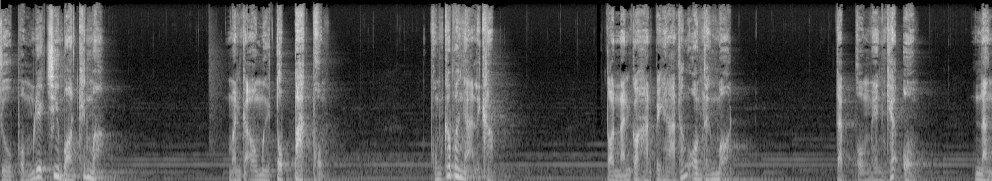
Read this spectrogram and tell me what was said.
จู่ๆผมเรียกชื่อมอนขึ้นมา มันก็เอามือตบปากผม ผมก็พังงะเลยครับ ตอนนั้นก็หันไปหาทั้งโอมทั้งมอดแต่ผมเห็นแค่โอมนั่ง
